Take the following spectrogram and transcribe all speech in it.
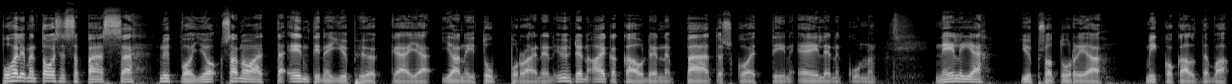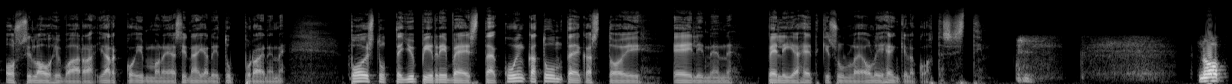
Puhelimen toisessa päässä nyt voi jo sanoa, että entinen jyphyökkääjä Jani Tuppurainen. Yhden aikakauden päätös koettiin eilen, kun neljä jypsoturia, Mikko Kalteva, Ossi Louhivaara, Jarkko Immonen ja sinä Jani Tuppurainen poistutte Jypin riveistä. Kuinka tunteikas toi eilinen peli ja hetki sulle oli henkilökohtaisesti? No,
